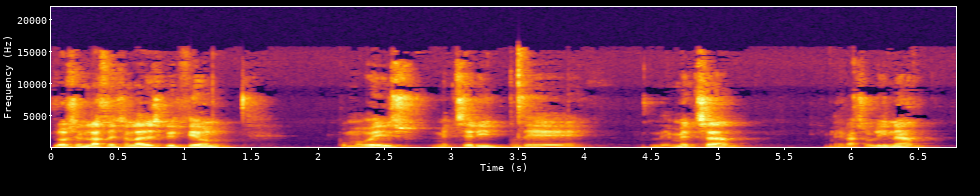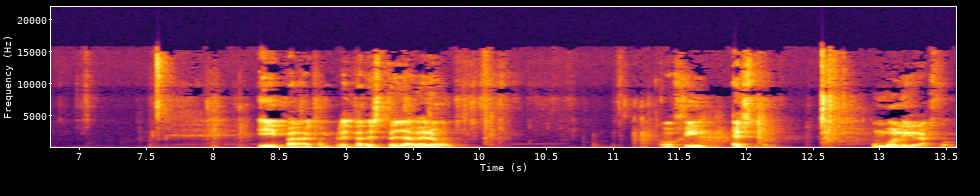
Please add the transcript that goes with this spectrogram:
los enlaces en la descripción. Como veis, mecherit de, de mecha, de gasolina y para completar este llavero, cogí esto, un bolígrafo.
